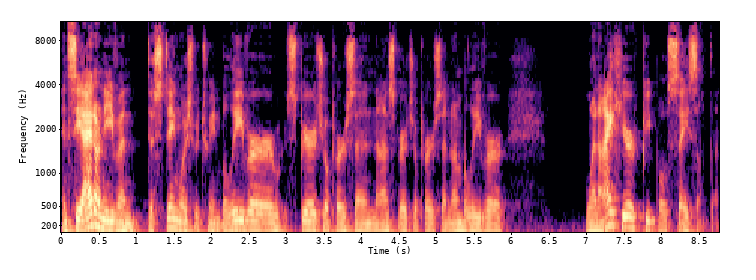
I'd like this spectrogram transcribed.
and see, I don't even distinguish between believer, spiritual person, non spiritual person, unbeliever. When I hear people say something,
